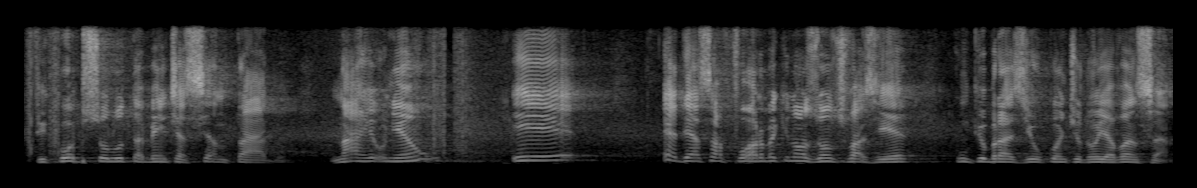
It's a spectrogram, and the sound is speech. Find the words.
ficou absolutamente assentado na reunião e é dessa forma que nós vamos fazer com que o Brasil continue avançando.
